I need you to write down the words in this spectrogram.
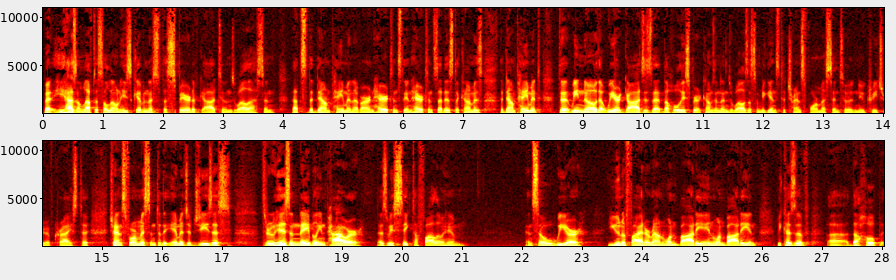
But he hasn't left us alone. He's given us the Spirit of God to indwell us. And that's the down payment of our inheritance. The inheritance that is to come is the down payment that we know that we are God's, is that the Holy Spirit comes and indwells us and begins to transform us into a new creature of Christ, to transform us into the image of Jesus through his enabling power as we seek to follow him. And so we are unified around one body, in one body, and because of uh, the hope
